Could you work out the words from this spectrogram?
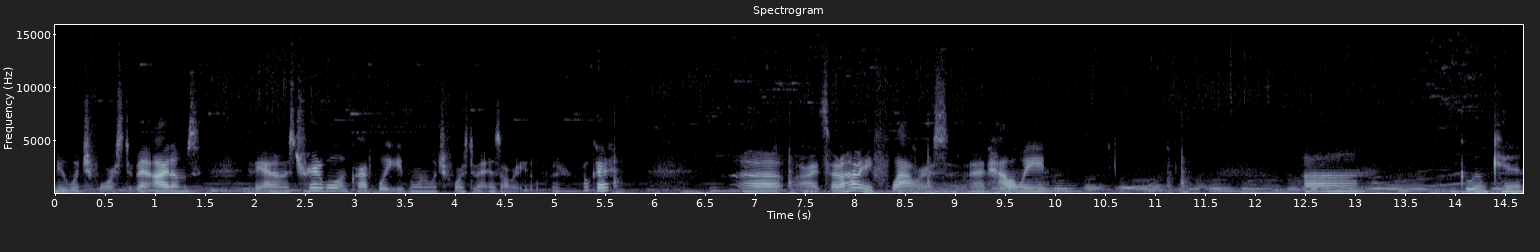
new Witch Forest event items. The item is tradable and craftable even when Witch Forest event is already over. Okay. Uh, alright, so I don't have any flowers. And Halloween. Um, Gloomkin.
